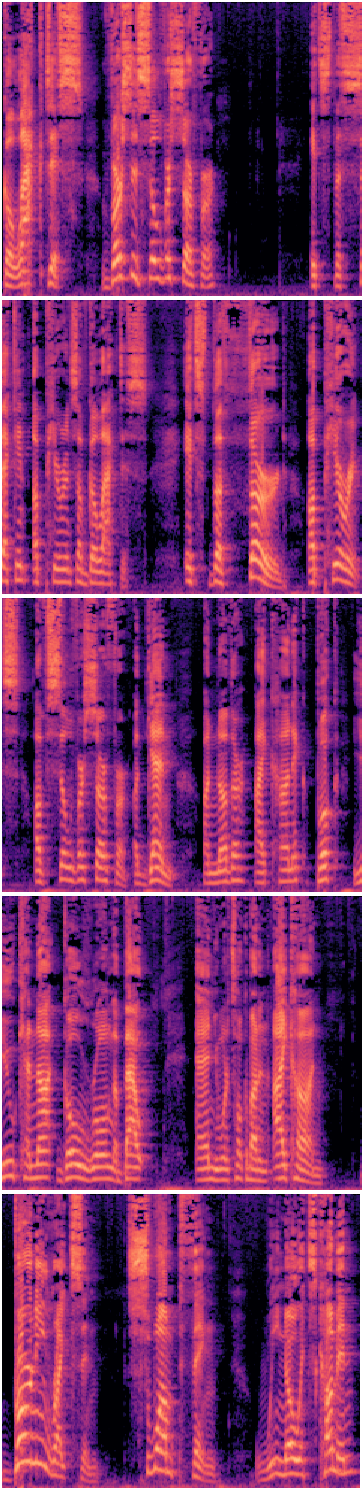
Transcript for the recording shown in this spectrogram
Galactus versus Silver Surfer. It's the second appearance of Galactus. It's the third appearance of Silver Surfer. Again, another iconic book you cannot go wrong about. And you want to talk about an icon. Bernie Wrightson, Swamp Thing. We know it's coming.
